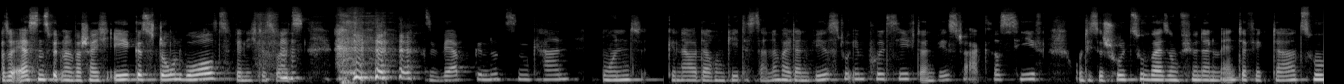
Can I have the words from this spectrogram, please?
Also erstens wird man wahrscheinlich eh gestonewalled, wenn ich das so als, Verb benutzen kann. Und genau darum geht es dann, ne? weil dann wirst du impulsiv, dann wirst du aggressiv und diese Schuldzuweisungen führen dann im Endeffekt dazu,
